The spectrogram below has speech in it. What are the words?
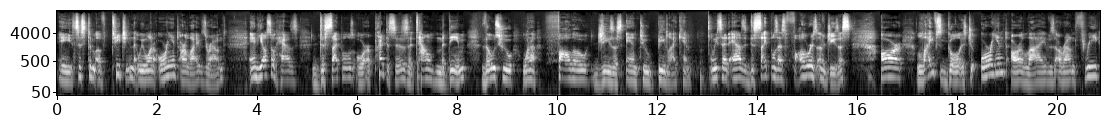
a system of teaching that we want to orient our lives around. And he also has disciples or apprentices, Talmidim, those who want to follow Jesus and to be like him. And we said, as disciples, as followers of Jesus, our life's goal is to orient our lives around three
